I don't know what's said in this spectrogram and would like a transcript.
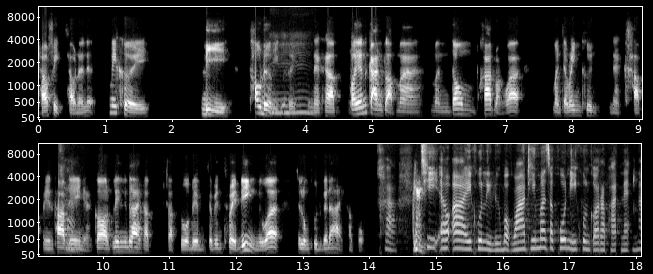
traffic แถวนั้นเนี่ยไม่เคยดี เท่าเดิมอีกเลยอืมนะครับ เพราะฉะนั้นการกลับมามันต้องคาดหวังว่ามันจะเร่งขึ้นนะครับเพราะฉะนั้นภาพนี้เองเนี่ยก็เล่นได้ครับกับตัว BEM จะเป็น trading หรือว่าจะลงทุนก็ได้ครับผม ค่ะ TLI คุณหลิวหรือบอกว่าที่เมื่อสักครู่นี้คุณกรพัฒน์แนะน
